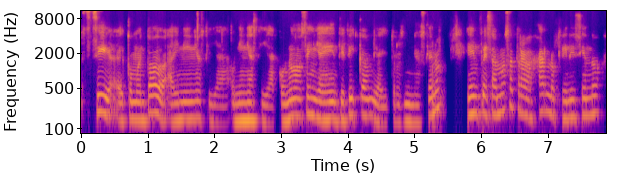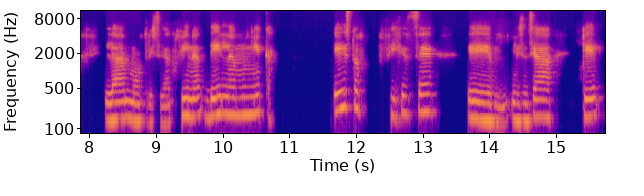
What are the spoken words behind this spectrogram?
sí, eh, como en todo, hay niños que ya, o niñas que ya conocen, ya identifican, y hay otros niños que no. Empezamos a trabajar lo que viene siendo la motricidad fina de la muñeca. Esto, fíjese, eh, licenciada, que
